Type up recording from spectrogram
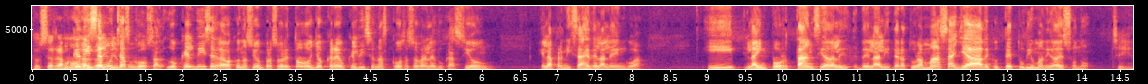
José Ramón porque dice muchas cosas, lo que él dice de la vacunación, pero sobre todo yo creo que él dice unas cosas sobre la educación, el aprendizaje de la lengua y la importancia de la, literatura, más allá de que usted estudie humanidades o no. Sí,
